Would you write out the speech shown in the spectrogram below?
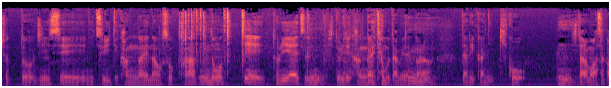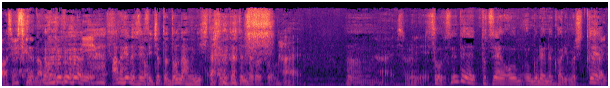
ちょっと人生について考え直そうかなと思って、とりあえずうん。一人で考えてもダメだから、うん。誰かに聞こう、うん。したらもう浅川先生の名前 あの変な先生ちょっとどんな風にして仕事してんだろう はい、と、うんはい、それで。そうですね。で突然おご連絡ありまして、はい。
